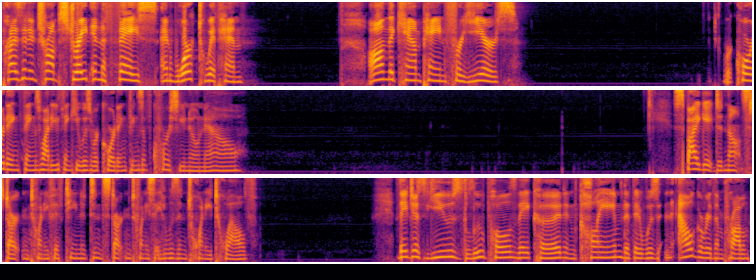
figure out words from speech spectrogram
President Trump straight in the face and worked with him on the campaign for years. Recording things. Why do you think he was recording things? Of course, you know now. Spygate did not start in 2015. It didn't start in 2016. It was in 2012. They just used loopholes they could and claimed that there was an algorithm problem,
